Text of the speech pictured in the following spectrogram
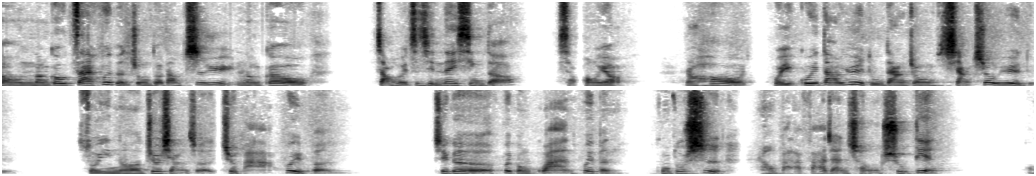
嗯，能够在绘本中得到治愈，能够找回自己内心的小朋友，然后回归到阅读当中，享受阅读。所以呢，就想着就把绘本这个绘本馆、绘本工作室，然后把它发展成书店。哦，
